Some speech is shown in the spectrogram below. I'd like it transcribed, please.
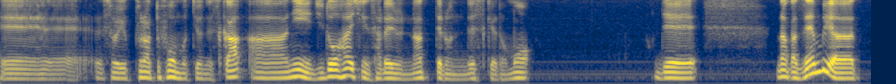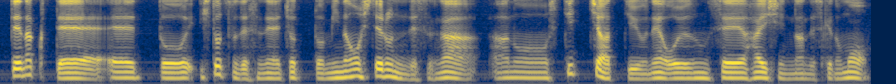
えー、そういうプラットフォームっていうんですか、あに自動配信されるようになってるんですけども、で、なんか全部やってなくて、えー、っと、一つですね、ちょっと見直してるんですが、あの、スティッチャーっていうね、音声配信なんですけども、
